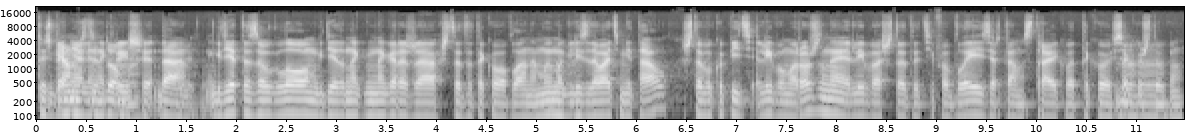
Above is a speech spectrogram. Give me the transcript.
то есть гоняли на дома. крыше, да, где-то за углом, где-то на, на гаражах, что-то такого плана. Мы mm-hmm. могли сдавать металл, чтобы купить либо мороженое, либо что-то типа блейзер, там, страйк, вот такую всякую uh-huh. штуку.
